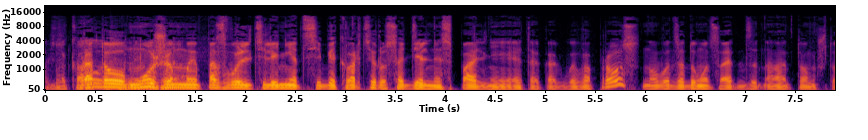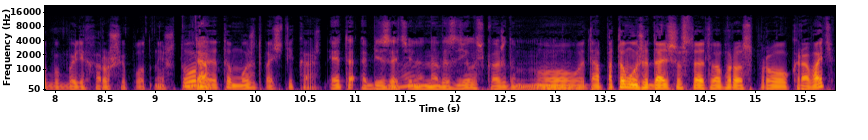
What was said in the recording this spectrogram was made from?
blackout. Про то, либо, можем мы позволить или нет себе квартиру с отдельной спальней, это как бы вопрос, но вот задуматься о, о том, чтобы были хорошие плотные шторы, да. это может почти каждый. Это обязательно да. надо сделать в каждом. Вот. А потом уже дальше встает вопрос про кровать.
